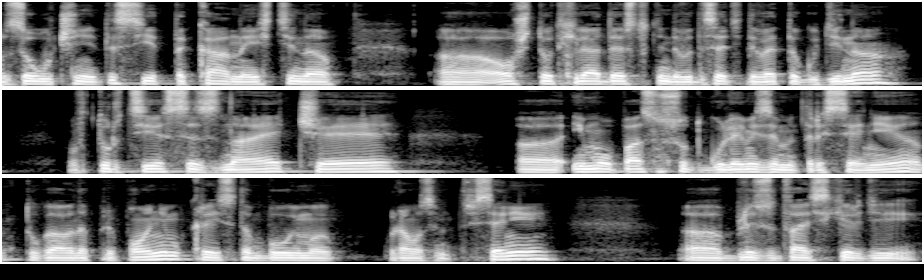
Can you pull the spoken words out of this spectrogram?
за учените си е така наистина. Още от 1999 година в Турция се знае, че има опасност от големи земетресения. Тогава да припомним, край Истанбул има голямо земетресение. Близо 20 000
